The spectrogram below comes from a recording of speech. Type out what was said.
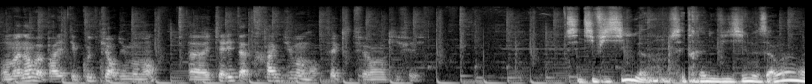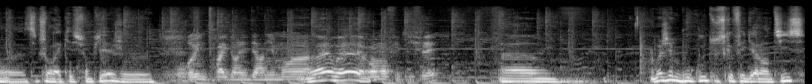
Bon, maintenant, on va parler de tes coups de cœur du moment. Quelle est ta track du moment? Celle qui te fait vraiment kiffer? C'est difficile, c'est très difficile de savoir. c'est toujours la question piège. Pour une track dans les derniers mois Ouais, qui ouais. t'a vraiment fait kiffer moi j'aime beaucoup tout ce que fait Galantis.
